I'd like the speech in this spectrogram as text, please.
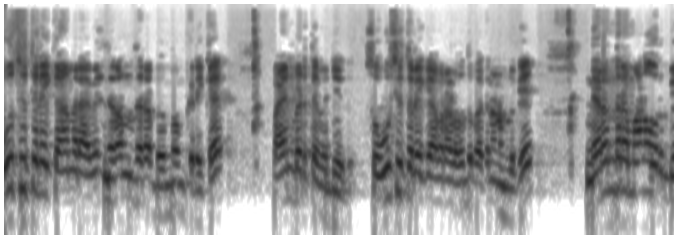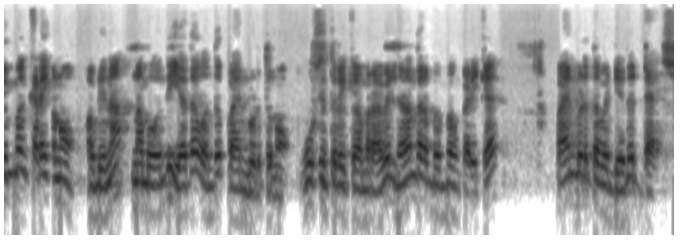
ஊசித்துறை கேமராவில் நிரந்தர பிம்பம் கிடைக்க பயன்படுத்த வேண்டியது. ஸோ ஊசித்துறை கேமராவில் வந்து பார்த்தீங்கன்னா நம்மளுக்கு நிரந்தரமான ஒரு பிம்பம் கிடைக்கணும் அப்படின்னா நம்ம வந்து எதை வந்து பயன்படுத்தணும்? ஊசித்துறை கேமராவில் நிரந்தர பிம்பம் கிடைக்க பயன்படுத்த வேண்டியது டேஷ்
